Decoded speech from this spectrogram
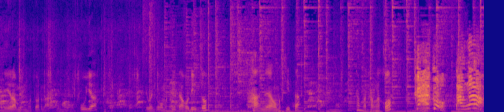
Hiniram yung motor natin ng kuya. Iwan ko kung makita ako dito. Ha, hindi ako makita. Tanga-tanga ko. Gago! Tanga!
